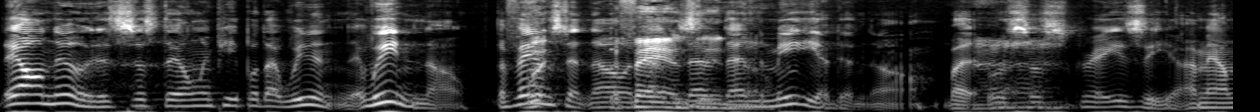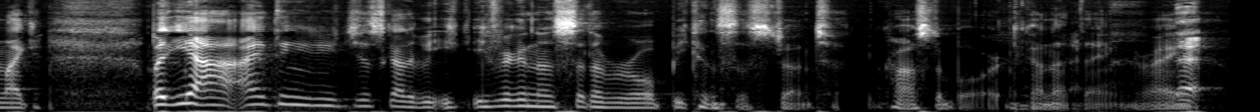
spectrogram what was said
They all knew. It's just the only people that we didn't we didn't know. The fans didn't know. the and fans then, didn't then know. the media didn't know. But it was just crazy. I mean, I'm like, but yeah, I think you just got to be if you're gonna set a rule, be consistent across the board, kind of thing, right? that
